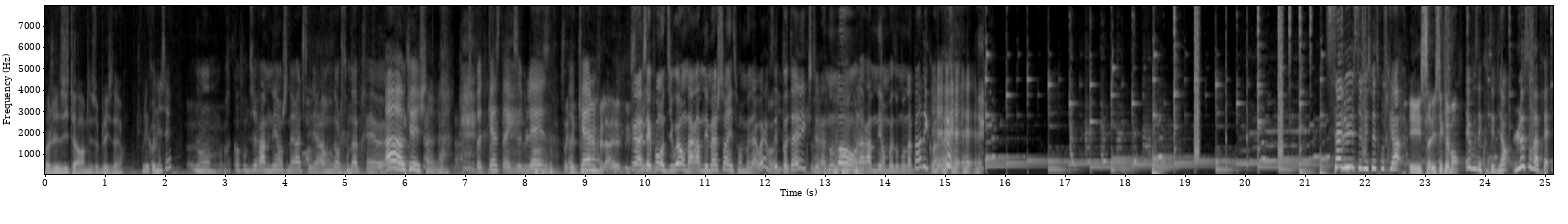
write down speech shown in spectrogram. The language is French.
Bah j'ai hésité à ramener The Blaze d'ailleurs. Vous les connaissez Non, quand on dit ramener en général, c'est les ramener dans le son d'après. euh. Ah, ok. je- Podcast avec The Blaze. Au calme. Ouais, à chaque fois on dit ouais, on a ramené machin, ils sont en mode ah ouais, vous êtes potes avec. J'étais là, non, non, on l'a ramené en mode on en a parlé quoi. Salut, c'est Louis Petrouchka Et salut c'est Clément et vous écoutez bien le son d'après.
